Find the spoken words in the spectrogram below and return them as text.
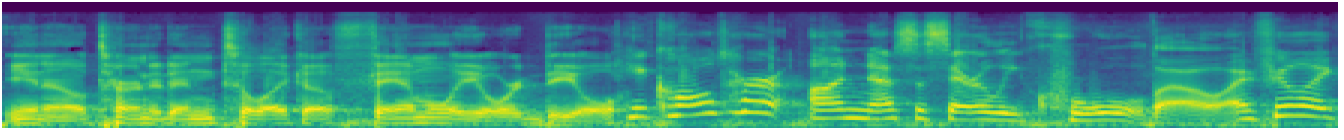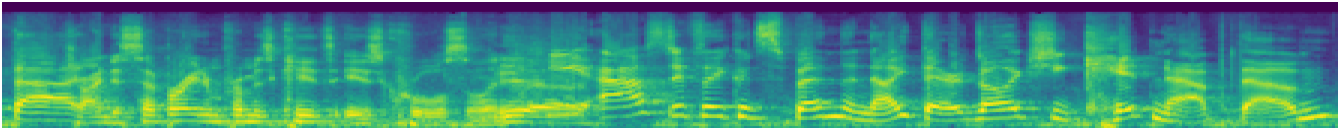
you know, turn it into like a family ordeal. He called her unnecessarily cruel, though. I feel like that. Trying to separate him from his kids is cruel, Celinda. Yeah. he asked if they could spend the night there. It's not like she kidnapped them.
